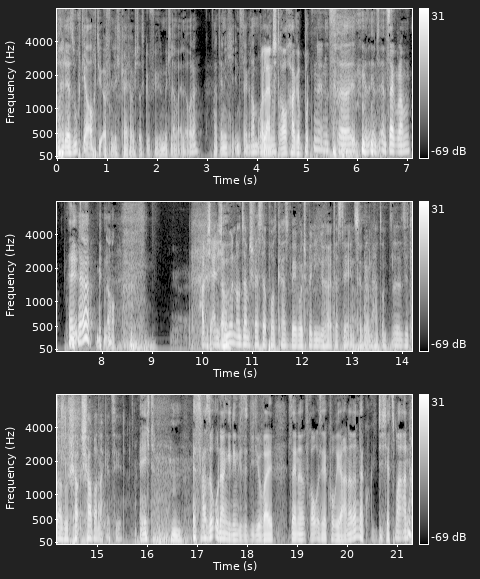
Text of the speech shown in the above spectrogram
weil der sucht ja auch die Öffentlichkeit, habe ich das Gefühl mittlerweile, oder? Hat er nicht Instagram weil er einen so? Strauch Hagebutten ins, äh, in- ins Instagram hält. Ja, genau. Habe ich eigentlich Oh. nur in unserem Schwester-Podcast Baywatch Berlin gehört, dass der Instagram hat und äh, sie da so Scha Schabernack erzählt. Echt? Hm. Es war so unangenehm, dieses Video, weil seine Frau ist ja Koreanerin, da gucke ich dich jetzt mal an,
